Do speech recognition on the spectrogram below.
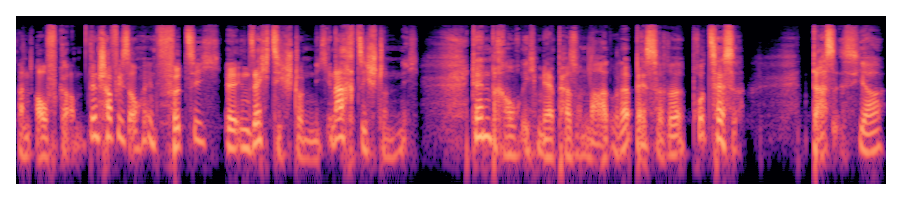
an Aufgaben, dann schaffe ich es auch in 40, äh, in 60 Stunden nicht, in 80 Stunden nicht. Dann brauche ich mehr Personal oder bessere Prozesse. Das ist ja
